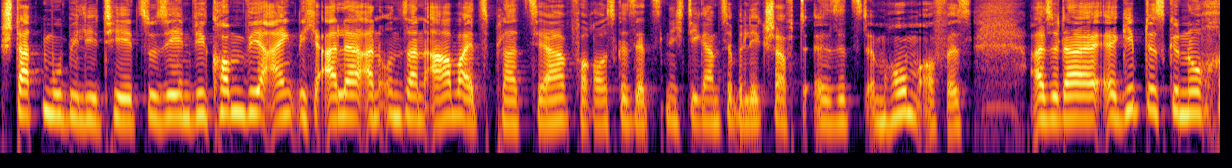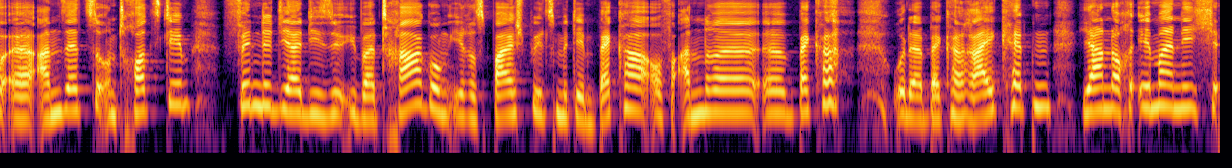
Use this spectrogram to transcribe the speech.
Stadtmobilität, zu sehen, wie kommen wir eigentlich alle an unseren Arbeitsplatz, ja, vorausgesetzt nicht die ganze Belegschaft äh, sitzt im Homeoffice. Also da äh, gibt es genug Ansätze und trotzdem findet ja diese Übertragung Ihres Beispiels mit dem Bäcker auf andere Bäcker oder Bäckereiketten ja noch immer nicht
